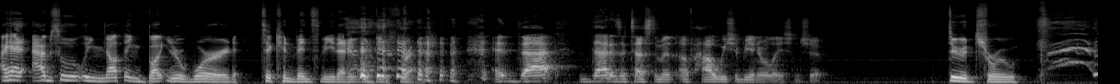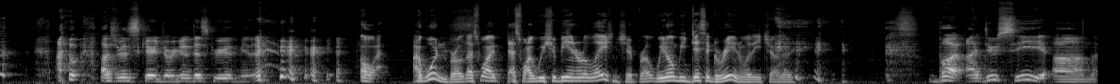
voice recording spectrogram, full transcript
I had absolutely nothing but your word to convince me that it would be fresh. and that that is a testament of how we should be in a relationship. Dude, true. I, I was really scared you were gonna disagree with me there. Oh, I- I wouldn't, bro. That's why that's why we should be in a relationship, bro. We don't be disagreeing with each other. but I do see um,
